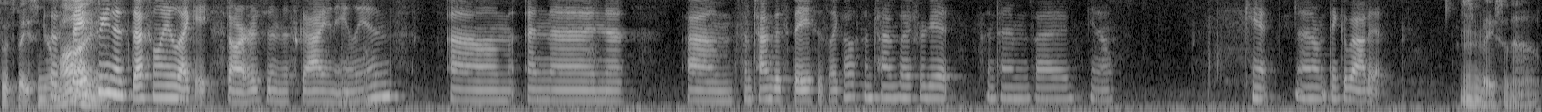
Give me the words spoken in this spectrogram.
the space in your So mind? Space Queen is definitely like eight stars in the sky and aliens. Um, and then um, sometimes the space is like, oh, sometimes I forget. Sometimes I, you know, can't, I don't think about it. Spacing out.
